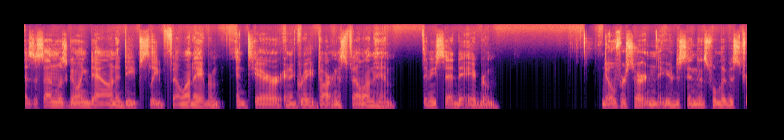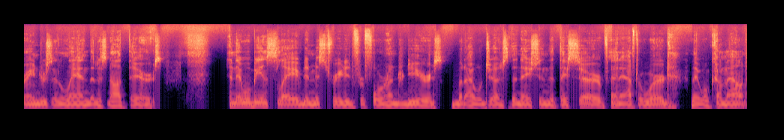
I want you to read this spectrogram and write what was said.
As the sun was going down, a deep sleep fell on Abram, and terror and a great darkness fell on him. Then he said to Abram, Know for certain that your descendants will live as strangers in a land that is not theirs. And they will be enslaved and mistreated for 400 years. But I will judge the nation that they serve, and afterward they will come out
